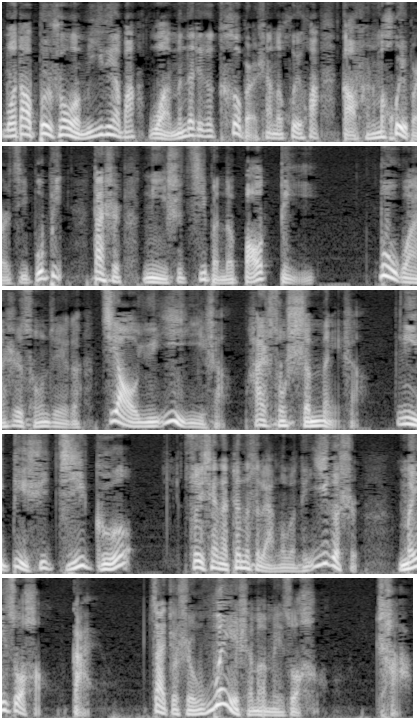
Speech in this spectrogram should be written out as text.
我倒不是说我们一定要把我们的这个课本上的绘画搞成什么绘本级，不必。但是你是基本的保底，不管是从这个教育意义上，还是从审美上，你必须及格。所以现在真的是两个问题：一个是没做好改，再就是为什么没做好差。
